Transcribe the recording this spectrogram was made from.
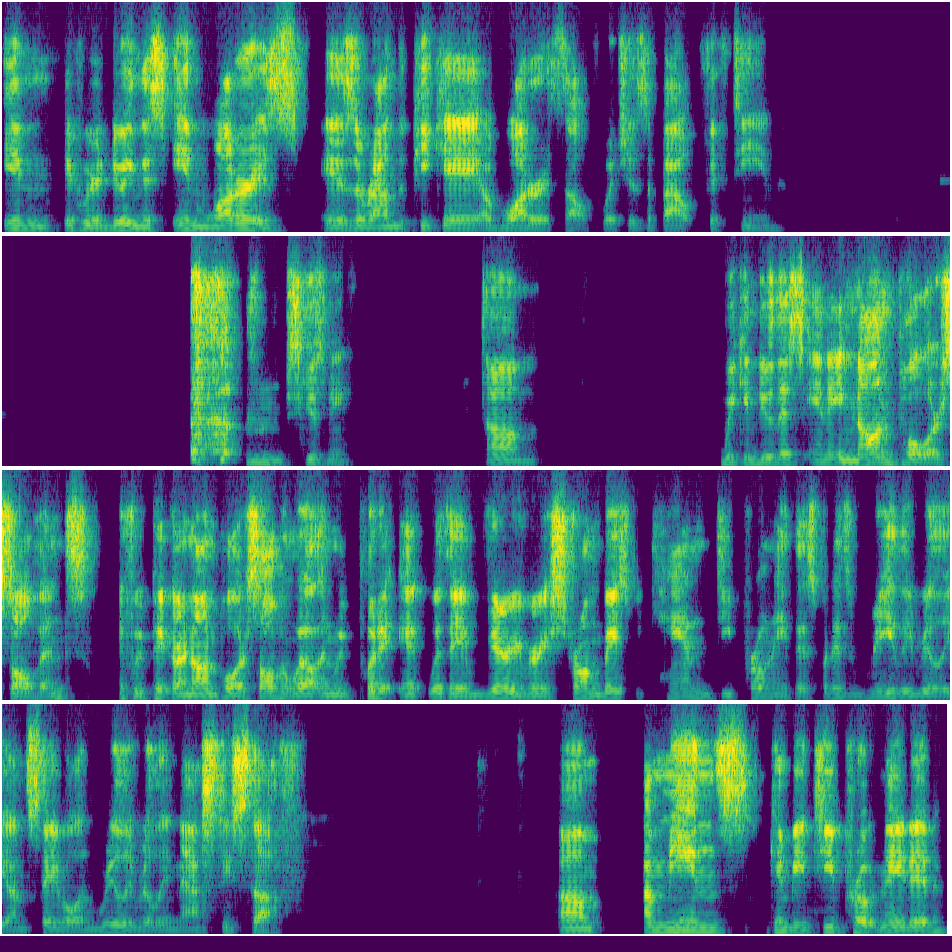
in, if we were doing this in water is, is around the pK of water itself, which is about 15. Excuse me. Um, we can do this in a non-polar solvent. If we pick our non-polar solvent well and we put it in, with a very, very strong base, we can deprotonate this, but it's really, really unstable and really, really nasty stuff. Um, amines can be deprotonated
